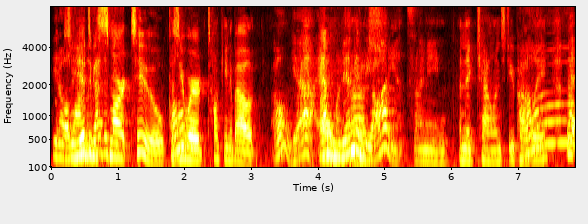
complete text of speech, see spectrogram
You know, so you had to be smart too, because you Oh. were talking about, Oh yeah, and my men in the audience. I mean, and they challenged you probably. Oh. That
